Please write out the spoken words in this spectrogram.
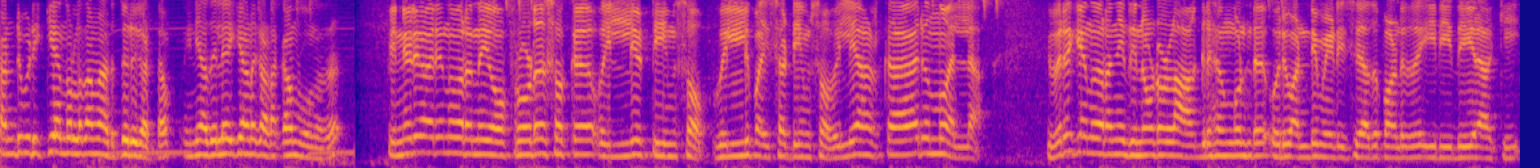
കണ്ടുപിടിക്കുക എന്നുള്ളതാണ് അടുത്തൊരു ഘട്ടം. ഇനി അതിലേക്കാണ് കടക്കാൻ പോകുന്നത്. പിന്നെ ഒരു കാര്യം എന്ന് പറയുന്നത് ഈ ഓഫ് റോഡേഴ്സ് ഒക്കെ വലിയ ടീംസോ വലിയ പൈസ ടീംസോ വലിയ ആൾക്കാരൊന്നും അല്ല. ഇവരൊക്കെ എന്ന് പറഞ്ഞാൽ ഇതിനോടുള്ള ആഗ്രഹം കൊണ്ട് ഒരു വണ്ടി മേടിച്ച് അത് പണിത് ഈ രീതിയിലാക്കി.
